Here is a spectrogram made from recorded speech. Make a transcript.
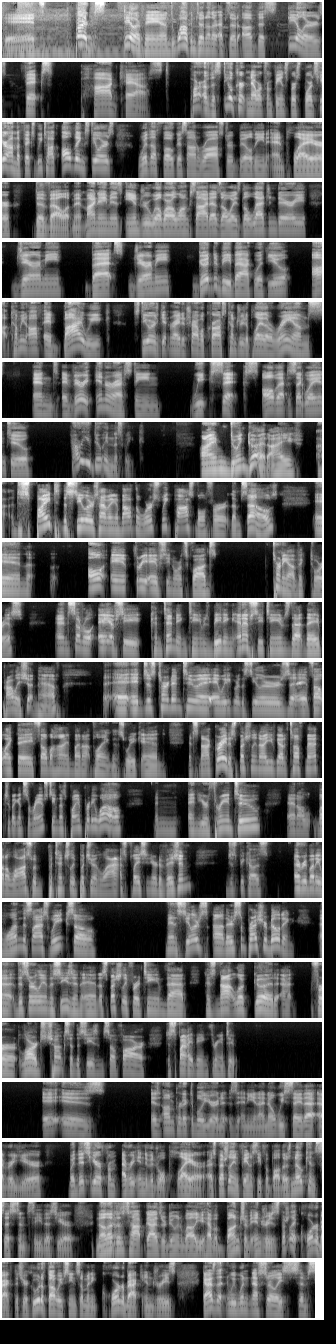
It's Bergs, Steeler fans. Welcome to another episode of the Steelers Fix podcast, part of the Steel Curtain Network from Fans First Sports. Here on the Fix, we talk all things Steelers with a focus on roster building and player development. My name is Andrew Wilbar, alongside, as always, the legendary Jeremy Betz. Jeremy, good to be back with you. Uh, coming off a bye week, Steelers getting ready to travel cross country to play the Rams and a very interesting week six. All that to segue into how are you doing this week? I'm doing good. I, uh, despite the Steelers having about the worst week possible for themselves in all A- three AFC North squads turning out victorious and several AFC contending teams beating NFC teams that they probably shouldn't have it just turned into a, a, week where the Steelers it felt like they fell behind by not playing this week, and it's not great, especially now you've got a tough matchup against the Rams team that's playing pretty well, and and you're three and two, and a, but a loss would potentially put you in last place in your division, just because everybody won this last week. So, man, the Steelers, uh, there's some pressure building. Uh, this early in the season, and especially for a team that has not looked good at for large chunks of the season so far, despite being three and two. It is as unpredictable year as any, and I know we say that every year, but this year from every individual player, especially in fantasy football, there's no consistency this year. None of the top guys are doing well. You have a bunch of injuries, especially at quarterback this year. Who would have thought we've seen so many quarterback injuries? Guys that we wouldn't necessarily have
